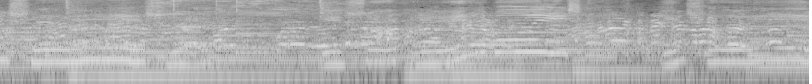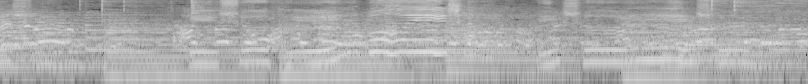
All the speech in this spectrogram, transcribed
এসো এসো এসো হে বৈশাখ এসো এসো এসো হে বৈশাখ এসো এসো।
